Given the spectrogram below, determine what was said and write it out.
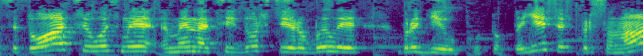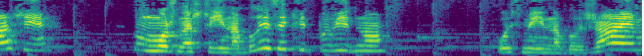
ситуацію. Ось ми, ми на цій дошці робили броділку. Тобто є ось персонажі, ну, можна ще її наблизити, відповідно. Ось ми її наближаємо.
